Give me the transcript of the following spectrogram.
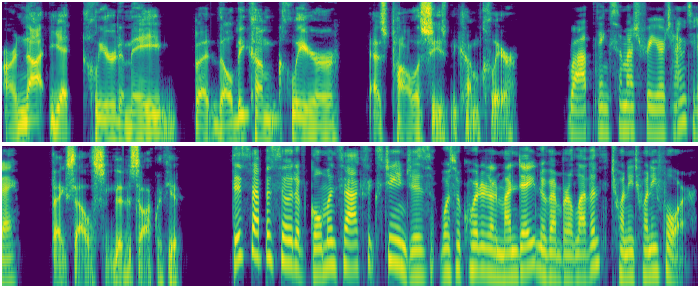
are not yet clear to me, but they'll become clear as policies become clear. Rob, thanks so much for your time today. Thanks, Allison. Good to talk with you. This episode of Goldman Sachs Exchanges was recorded on Monday, November 11th, 2024.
